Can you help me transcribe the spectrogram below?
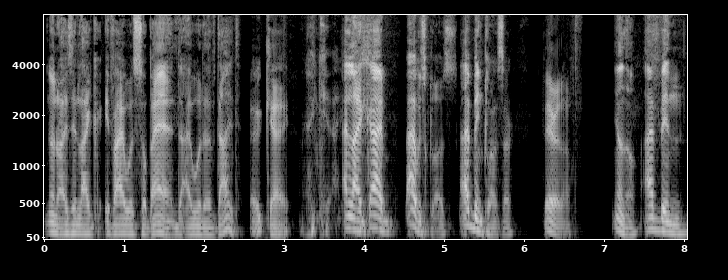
No, no, as in like if I was so bad, I would have died. Okay. Okay. And like I, I was close. I've been closer. Fair enough. You know, I've been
